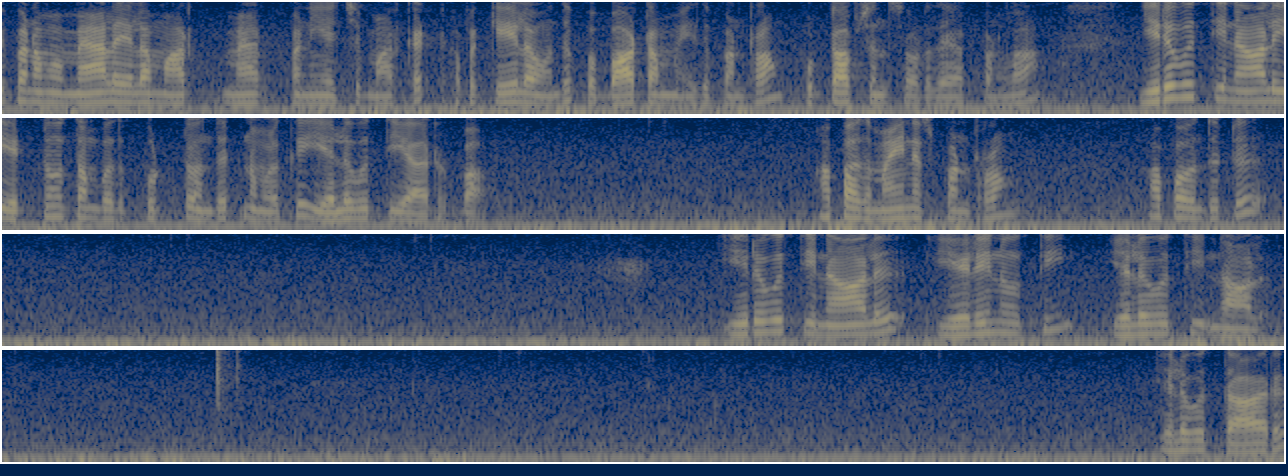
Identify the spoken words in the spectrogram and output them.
இப்போ நம்ம மேலே எல்லாம் மார்க் மேர்க் பண்ணியாச்சு மார்க்கெட் அப்போ கீழே வந்து இப்போ பாட்டம் இது பண்ணுறோம் புட் ஆப்ஷன்ஸோட ஆட் பண்ணலாம். இருபத்தி நாலு எட்நூற்றம்பது புட் வந்துட்டு நம்மளுக்கு எழுபத்தி ஆறு ரூபா அப்போ அதை மைனஸ் பண்ணுறோம் அப்போ வந்துட்டு இருபத்தி நாலு எழுநூற்றி எழுபத்தி நாலு. எழுபத்தாறு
